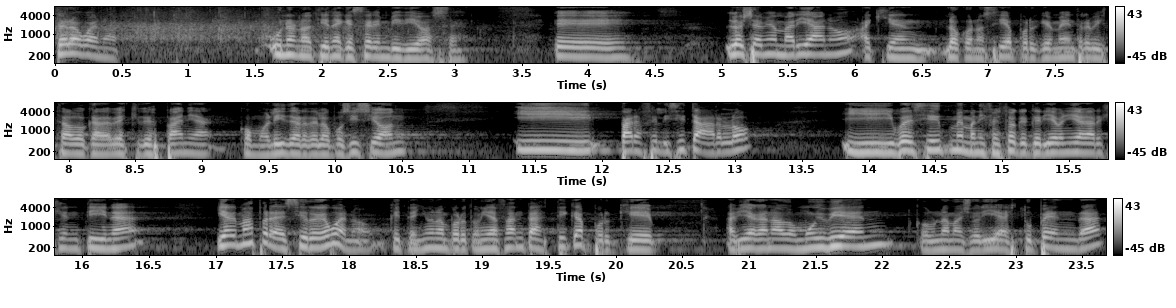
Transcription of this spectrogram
Pero bueno, uno no tiene que ser envidiosa. Eh, lo llamé a Mariano, a quien lo conocía porque me ha entrevistado cada vez que he a España como líder de la oposición, y para felicitarlo, y voy a decir, me manifestó que quería venir a la Argentina, y además para decirle, bueno, que tenía una oportunidad fantástica porque había ganado muy bien, con una mayoría estupenda,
